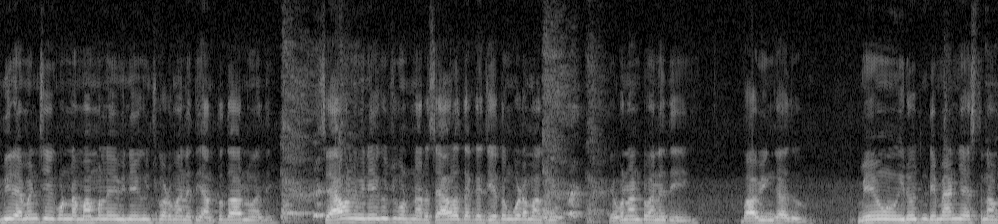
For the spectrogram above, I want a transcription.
మీరు అమెండ్ చేయకుండా మమ్మల్ని వినియోగించుకోవడం అనేది ఎంత దారుణం అది? సేవలను వినియోగించుకుంటున్నారు? సేవల తగ్గ జీతం కూడా మాకు ఇవ్వనంటం అనేది భావ్యం కాదు. మేము ఈరోజు డిమాండ్ చేస్తున్నాం.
